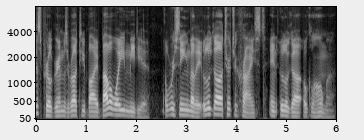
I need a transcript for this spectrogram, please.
This program is brought to you by Bible Way Media, overseen by the Oologah Church of Christ in Oologah, Oklahoma.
